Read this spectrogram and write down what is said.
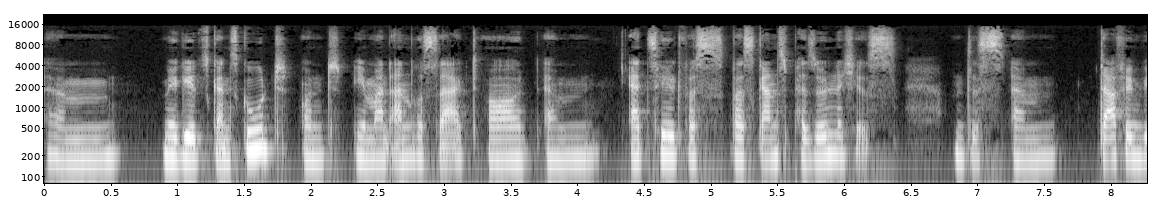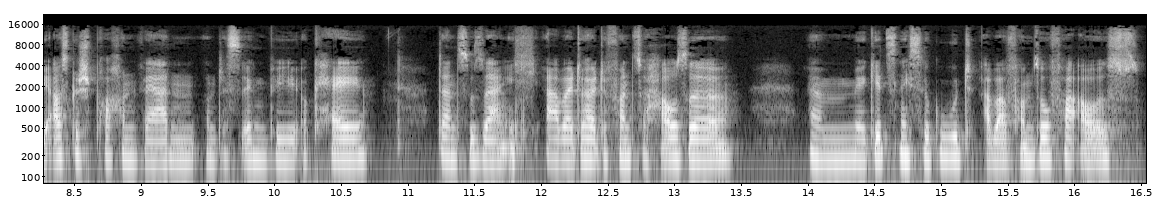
ähm, mir geht's ganz gut. Und jemand anderes sagt, oh, ähm, erzählt was, was ganz Persönliches. Und das ähm, darf irgendwie ausgesprochen werden und ist irgendwie okay, dann zu sagen, ich arbeite heute von zu Hause, ähm, mir geht's nicht so gut, aber vom Sofa aus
